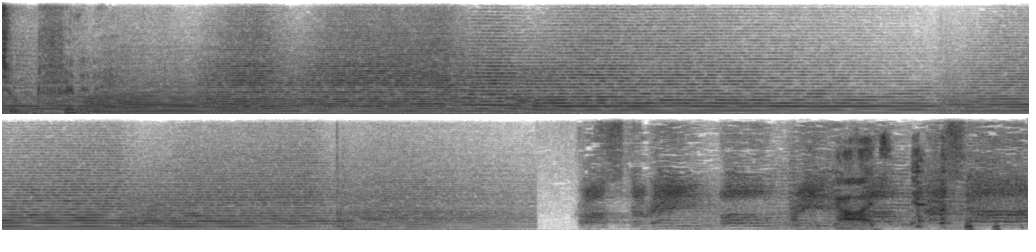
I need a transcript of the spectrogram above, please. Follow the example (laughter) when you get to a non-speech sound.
to infinity. God. (laughs)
